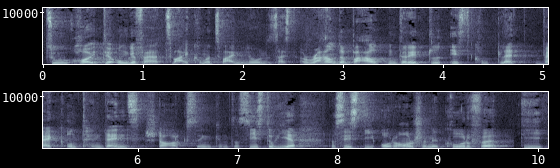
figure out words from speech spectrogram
zu heute ungefähr 2,2 Millionen. Das heißt, roundabout ein Drittel ist komplett weg und Tendenz stark sinkend. Das siehst du hier, das ist die orangene Kurve, die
